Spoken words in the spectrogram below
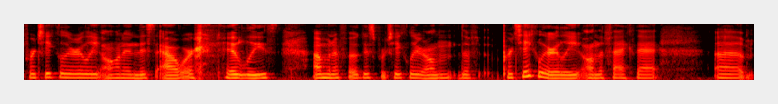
particularly on in this hour at least i'm going to focus particularly on the particularly on the fact that um,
